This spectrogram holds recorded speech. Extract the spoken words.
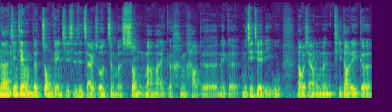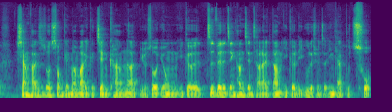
那今天我们的重点其实是在于说，怎么送妈妈一个很好的那个母亲节礼物。那我想我们提到了一个想法是说，送给妈妈一个健康。那比如说用一个自费的健康检查来当一个礼物的选择，应该不错。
